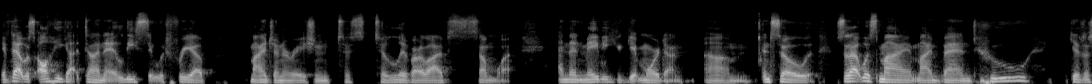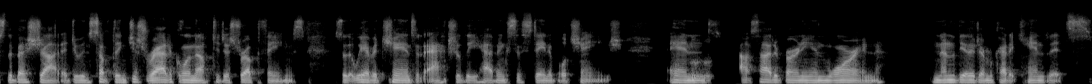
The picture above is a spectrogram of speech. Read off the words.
if that was all he got done, at least it would free up my generation to to live our lives somewhat, and then maybe he could get more done. Um, and so so that was my my bend. Who gives us the best shot at doing something just radical enough to disrupt things so that we have a chance at actually having sustainable change and mm-hmm. outside of Bernie and Warren, none of the other Democratic candidates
